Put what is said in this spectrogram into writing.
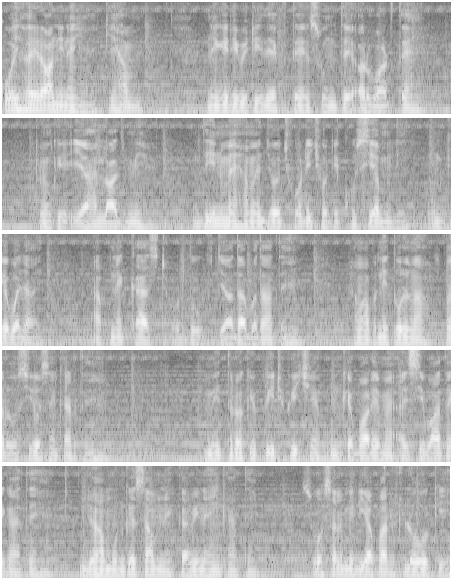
कोई हैरानी नहीं है कि हम नेगेटिविटी देखते, सुनते और बांटते हैं, क्योंकि यह लाजमी है। दिन में हमें जो छोटी छोटी खुशियाँ मिली, उनके बजाय अपने कष्ट और दुख ज़्यादा बताते हैं। हम अपनी तुलना पड़ोसियों से करते हैं। मित्रों के पीठ पीछे उनके बारे में ऐसी बातें कहते हैं, जो हम उनके सामने कभी नहीं कहते। सोशल मीडिया पर लोगों की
